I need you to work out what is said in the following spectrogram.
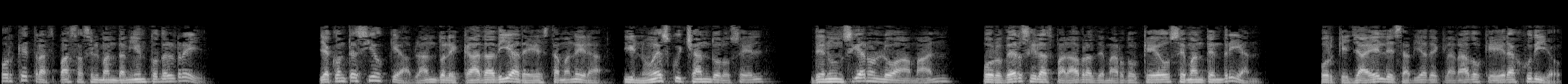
¿Por qué traspasas el mandamiento del rey? Y aconteció que hablándole cada día de esta manera, y no escuchándolos él, denunciáronlo a Amán, por ver si las palabras de Mardoqueo se mantendrían, porque ya él les había declarado que era judío.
